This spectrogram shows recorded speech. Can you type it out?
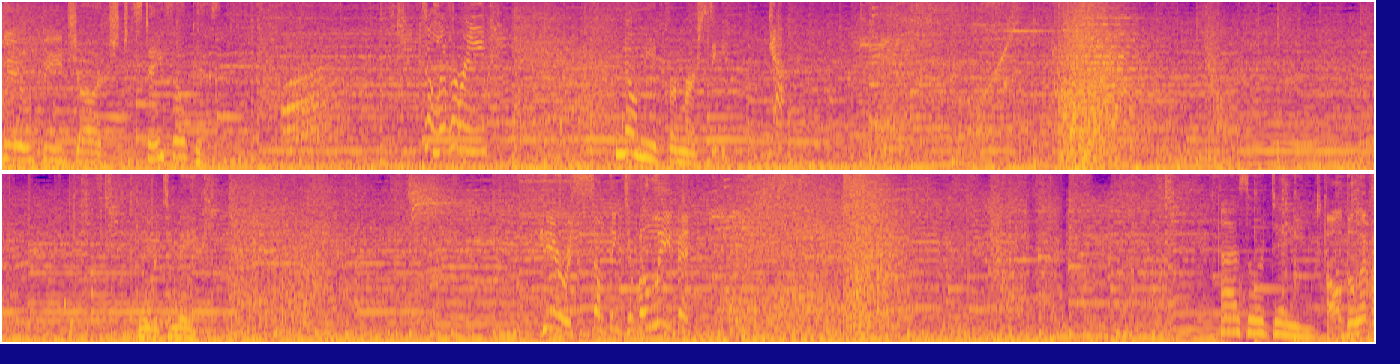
will be judged. Stay focused. Delivery. No need for mercy. Leave it to me. Here is something to believe in! As ordained. I'll deliver.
